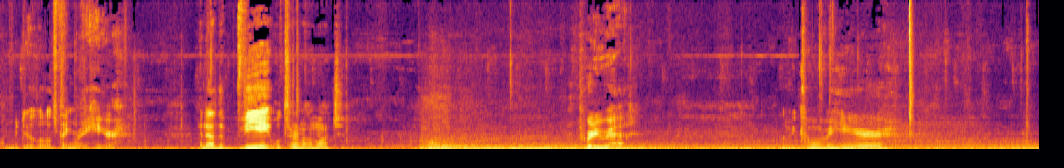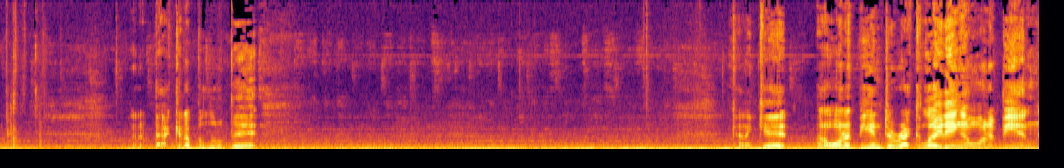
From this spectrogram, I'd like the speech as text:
Let me do a little thing right here. And now the V8 will turn on, watch. Pretty rad. Let me come over here. I'm gonna back it up a little bit. Kind of get, I don't want to be in direct lighting, I want to be in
